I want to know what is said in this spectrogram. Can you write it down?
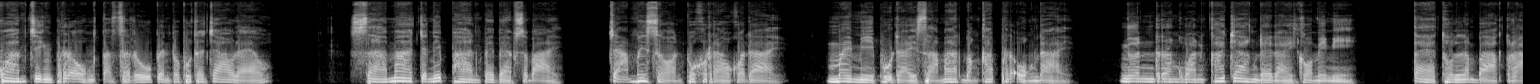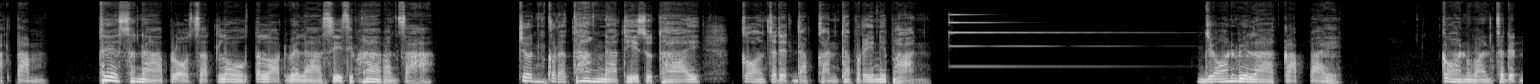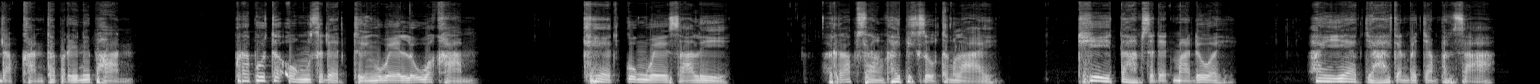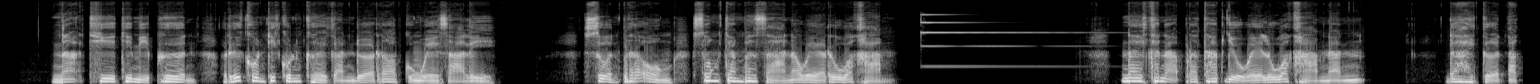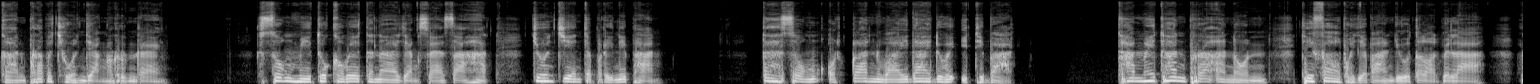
ความจริงพระองค์ตรัสรู้เป็นพระพุทธเจ้าแล้ว สามารถจะนิพพานไปแบบสบาย จะไม่สอนพวกเราก็ได้ ไม่มีผู้ใดสามารถบังคับพระองค์ได้ เงินรางวัลค่าจ้างใด ๆ ก็ไม่มี แต่ทนลำบากตรากตำเทศนาโปรดสัตว์โลกตลอดเวลา 45พรรษา จนกระทั่งนาทีสุดท้ายก่อนเสด็จดับขันธปรินิพพาน ย้อนเวลากลับไป ก่อนวันเสด็จดับขันธปรินิพาน พระพุทธองค์เสด็จถึงเวลุวคาม เขตกรุงเวสาลี รับสั่งให้ภิกษุทั้งหลาย ที่ตามเสด็จมาด้วย ให้แยกย้ายกันไปจำพรรษา ณที่ที่มีเพื่อนหรือคนที่คุ้นเคยกันโดยรอบกรุงเวสาลี ส่วนพระองค์ทรงจำพรรษาณเวรุวคาม ในขณะประทับอยู่เวรุวคามนั้น ได้เกิดอาการพระประชวรอย่างรุนแรง ทรงมีทุกขเวทนาอย่างแสนสาหัสจวนเจียนจะปรินิพาน แต่ทรงอดกลั้นไว้ได้ด้วยอิทธิบาททำให้ท่านพระอานนท์ที่เฝ้าพยาบาลอยู่ตลอดเวลา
